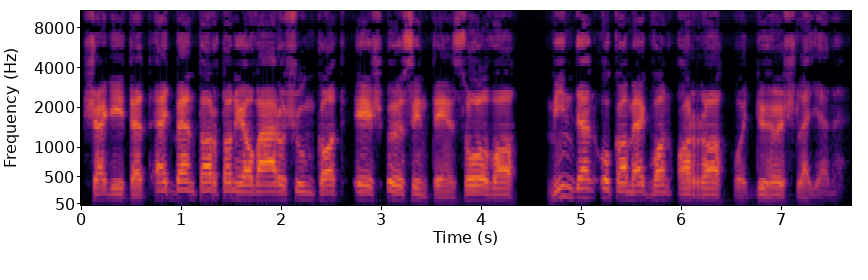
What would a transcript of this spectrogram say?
Segített egyben tartani a városunkat, és őszintén szólva, minden oka megvan arra, hogy dühös legyen.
